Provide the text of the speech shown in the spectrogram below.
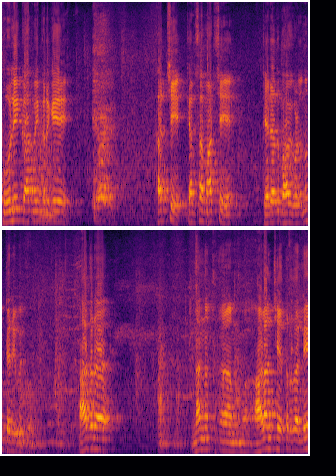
ಕೂಲಿ ಕಾರ್ಮಿಕರಿಗೆ ಹಚ್ಚಿ ಕೆಲಸ ಮಾಡಿಸಿ ತೆರೆದ ಬಾವಿಗಳನ್ನು ತೆರಿಬೇಕು. ಆದ್ರೆ ನನ್ನ ಆಳನ್ ಕ್ಷೇತ್ರದಲ್ಲಿ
